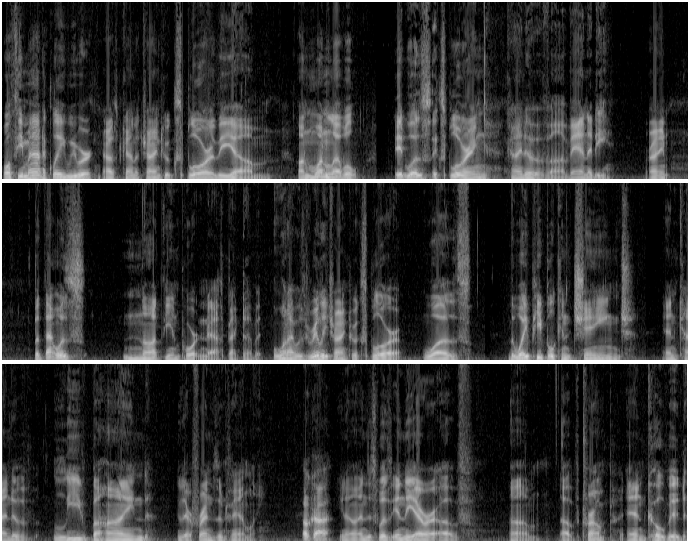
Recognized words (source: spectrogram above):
Well, thematically, we were. I was kind of trying to explore the. Um, on one level, it was exploring kind of uh, vanity, right? But that was not the important aspect of it. What I was really trying to explore was the way people can change and kind of leave behind their friends and family Okay, you know, and this was in the era of um, of Trump and COVID,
